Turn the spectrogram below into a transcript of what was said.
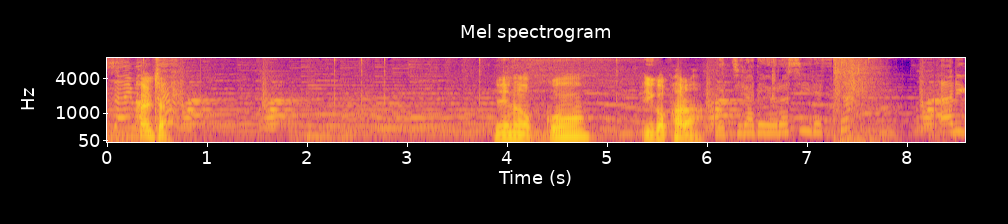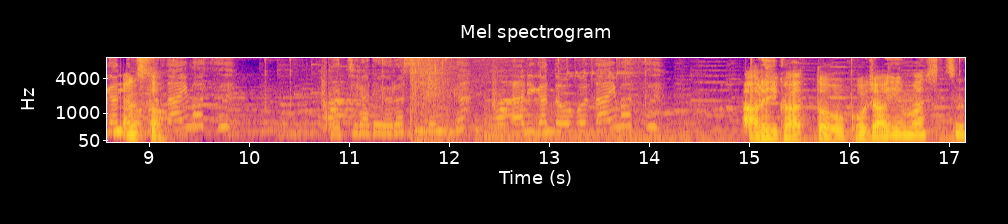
っしゃいま 팔자. 얘는 없고, 이거 팔아. こちらでよろしいですかありがとうごアンストざいますこちらでよろしいですかありがとうございます 아리가또 고자이마스.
